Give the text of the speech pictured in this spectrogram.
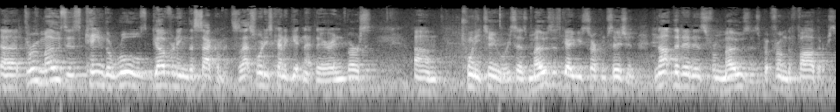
uh, through Moses came the rules governing the sacraments. So that's what he's kind of getting at there in verse um, 22, where he says, Moses gave you circumcision. Not that it is from Moses, but from the fathers.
